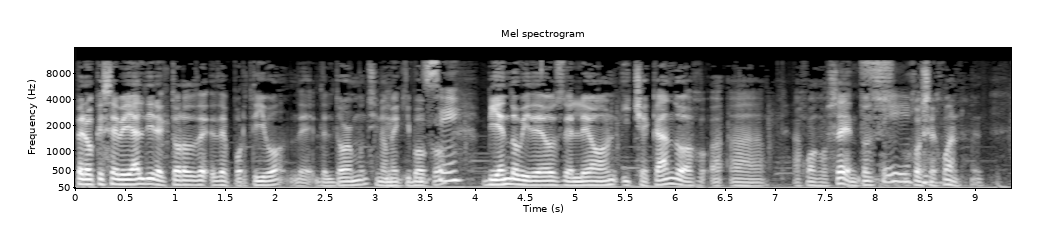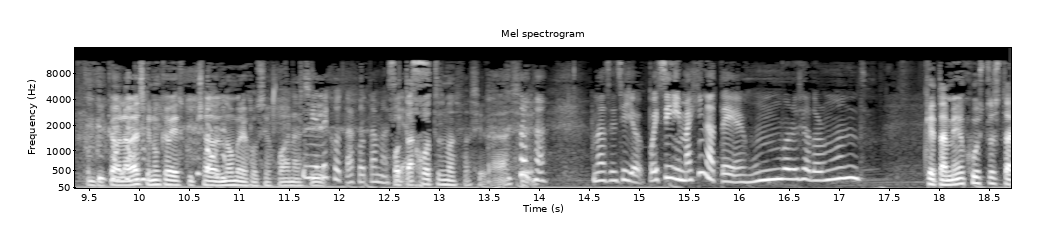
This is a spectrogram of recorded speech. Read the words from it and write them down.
Pero que se veía el director de- deportivo de- del Dortmund, si no me equivoco, Sí. viendo videos del León y checando a, Jo- a- a- a Juan José. Entonces, Sí. José Juan. Complicado. La verdad es que nunca había escuchado el nombre de José Juan Tú así. dile JJ Macías. JJ es más fácil. Ah, sí. Más sencillo. Pues sí, imagínate, un Borussia Dortmund. Que también justo está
